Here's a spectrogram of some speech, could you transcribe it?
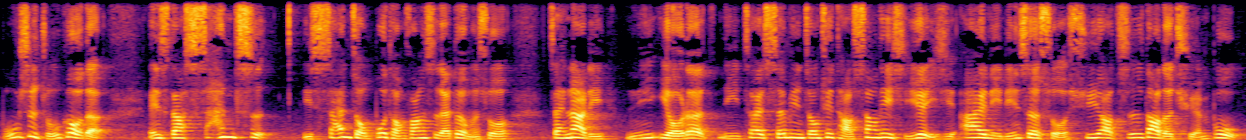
不是足够的，因此他三次以三种不同方式来对我们说：在那里，你有了你在生命中去讨上帝喜悦以及爱你邻舍所需要知道的全部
